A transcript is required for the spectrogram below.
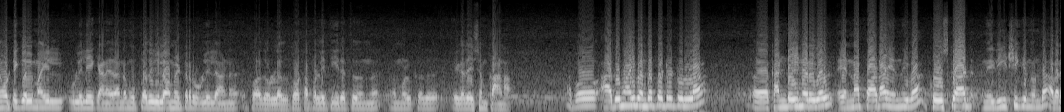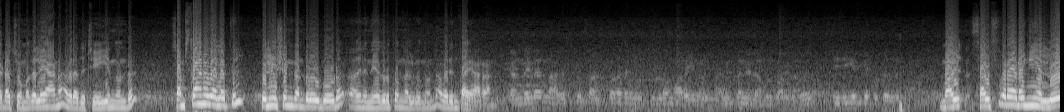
നോട്ടിക്കൽ മൈൽ ഉള്ളിലേക്കാണ് ഏതാണ്ട് മുപ്പത് കിലോമീറ്റർ ഉള്ളിലാണ് ഇപ്പോൾ അതുള്ളത്. തോട്ടപ്പള്ളി തീരത്ത് നിന്ന് നമ്മൾക്കത് ഏകദേശം കാണാം. അപ്പോൾ അതുമായി ബന്ധപ്പെട്ടിട്ടുള്ള കണ്ടെയ്നറുകൾ എണ്ണപ്പാട എന്നിവ കോസ്റ്റ് ഗാർഡ് നിരീക്ഷിക്കുന്നുണ്ട്. അവരുടെ ചുമതലയാണ് അവരത് ചെയ്യുന്നുണ്ട്. സംസ്ഥാന തലത്തിൽ പൊല്യൂഷൻ കൺട്രോൾ ബോർഡ് അതിന് നേതൃത്വം നൽകുന്നുണ്ട്. അവരും തയ്യാറാണ്. സൾഫർ അടങ്ങിയ ലോ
